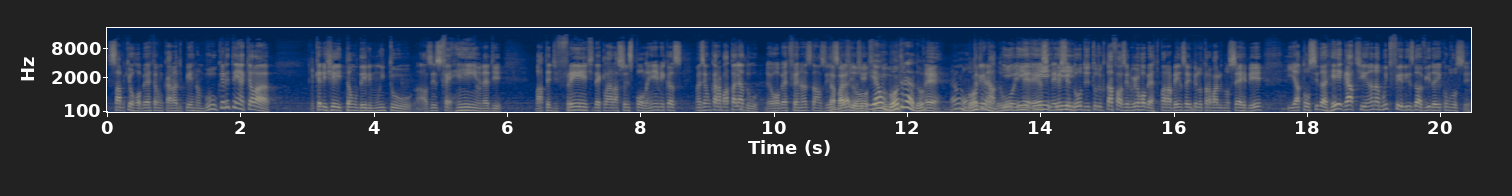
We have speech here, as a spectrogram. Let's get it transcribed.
sabe que o Roberto é um cara de Pernambuco. Ele tem aquela, aquele jeitão dele muito, às vezes, ferrenho, né? De bater de frente, declarações polêmicas. Mas é um cara batalhador. Né? O Roberto Fernandes, às vezes, que a Trabalhador. gente- E é um bom treinador. é, é um bom, bom, treinador treinador. e, E- merece, e- merecedor de tudo que está fazendo, viu, Roberto? Parabéns aí pelo trabalho no CRB e a torcida regatiana muito feliz da vida aí com você.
